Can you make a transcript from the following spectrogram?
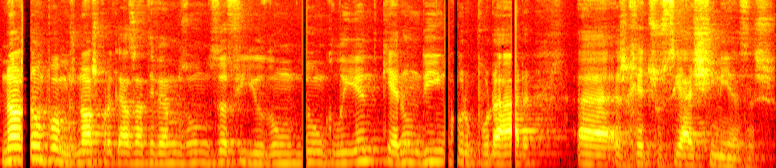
nós não pomos. Nós, por acaso, já tivemos um desafio de um, de um cliente que era um dia incorporar uh, as redes sociais chinesas.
